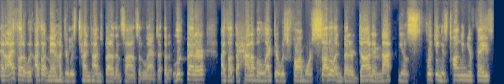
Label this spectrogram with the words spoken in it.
and I thought it was I thought Manhunter was ten times better than Silence of the Lambs. I thought it looked better. I thought the Hannibal Lecter was far more subtle and better done, and not you know flicking his tongue in your face,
